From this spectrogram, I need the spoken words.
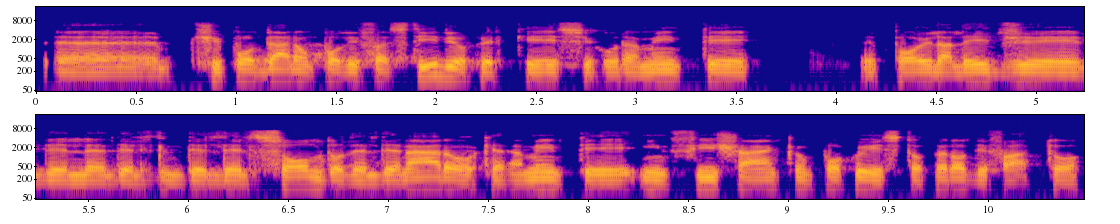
eh, ci può dare un po' di fastidio perché sicuramente eh, poi la legge del, del, del, del soldo, del denaro chiaramente inficia anche un po' questo, però di fatto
